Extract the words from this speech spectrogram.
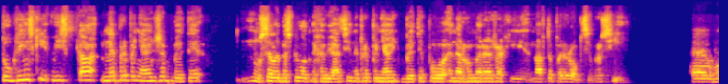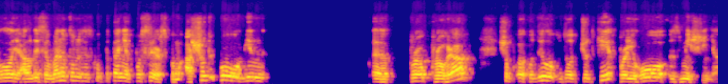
то українські війська не припиняють вже бити, ну, сили безпілотних авіацій не припиняють бити по енергомережах і нафтопереробці в Росії. Е, Володя, але дивися, в мене в тому зв'язку питання по Сирському. А що такого він е, про, програв, щоб е, ходило до чутки про його зміщення?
